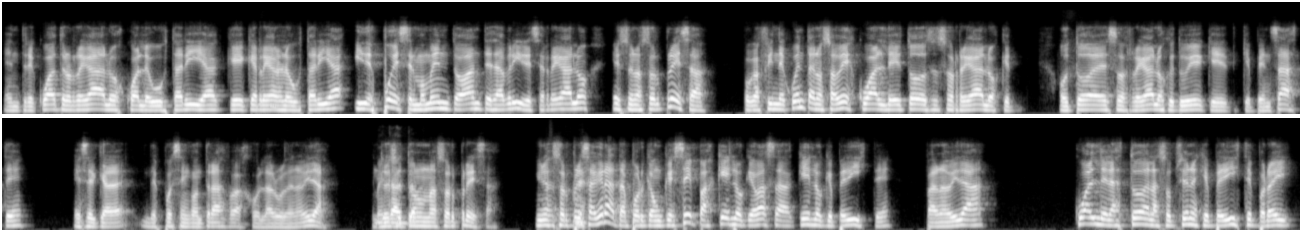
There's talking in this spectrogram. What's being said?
entre cuatro regalos cuál le gustaría, qué, qué regalos le gustaría, y después el momento antes de abrir ese regalo es una sorpresa, porque a fin de cuentas no sabes cuál de todos esos regalos que, o todos esos regalos que, tuve, que, que pensaste es el que después encontrás bajo el árbol de Navidad. Entonces se torna una sorpresa. Y una sorpresa grata, porque aunque sepas qué es lo que vas a, qué es lo que pediste para Navidad, cuál de las todas las opciones que pediste por ahí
